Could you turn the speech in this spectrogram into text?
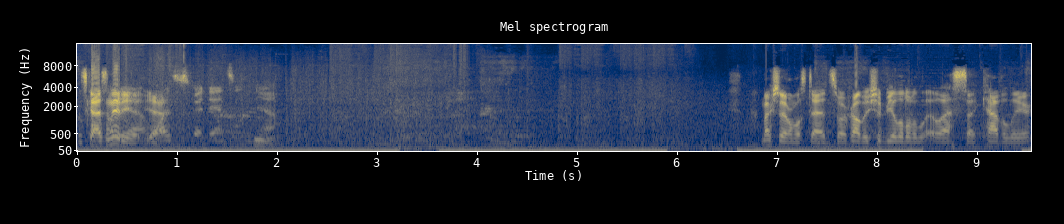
This guy's an oh, idiot. yeah, Yeah. Why is this guy dancing? Yeah. I'm actually almost dead, so I probably should be a little less uh, cavalier.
